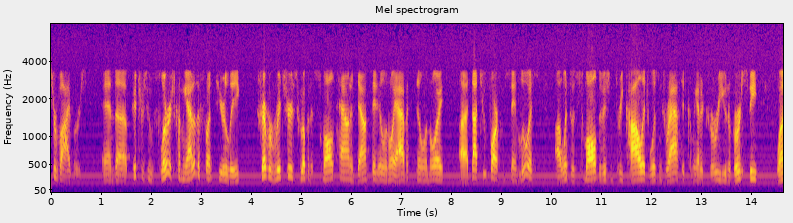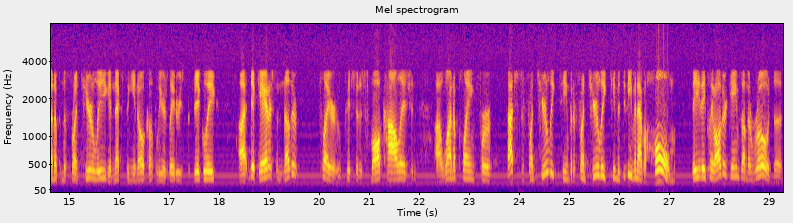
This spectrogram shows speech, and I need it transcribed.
survivors and uh, pitchers who flourished coming out of the Frontier League. Trevor Richards grew up in a small town in downstate Illinois, Aviston, Illinois, uh, not too far from St. Louis. Uh, went to a small Division three college, wasn't drafted, coming out of Drury University, wound up in the Frontier League, and next thing you know, a couple of years later, he's in the big leagues. Uh, Nick Anderson, another player who pitched at a small college and uh, wound up playing for not just a Frontier League team, but a Frontier League team that didn't even have a home. They they played all their games on the road. The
